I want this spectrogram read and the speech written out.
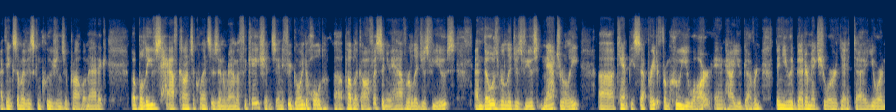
I think some of his conclusions are problematic. But beliefs have consequences and ramifications. And if you're going to hold uh, public office and you have religious views, and those religious views naturally uh, can't be separated from who you are and how you govern, then you had better make sure that uh, you are,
